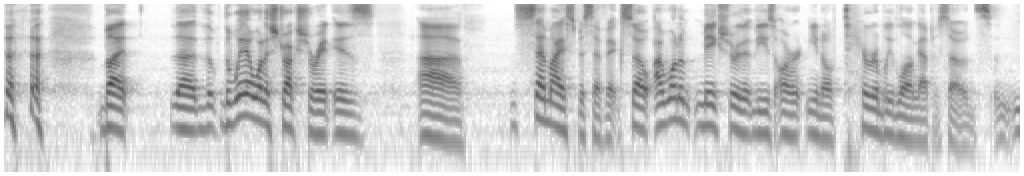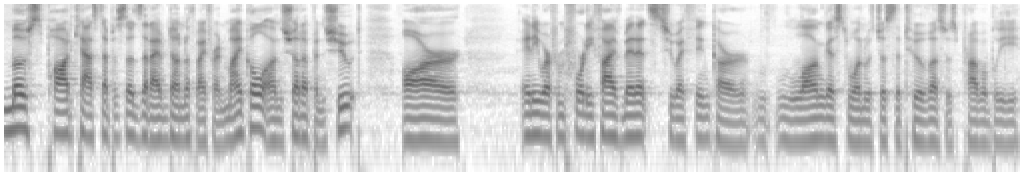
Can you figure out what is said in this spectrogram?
but the, the the way I want to structure it is uh semi specific. So I want to make sure that these aren't, you know, terribly long episodes. Most podcast episodes that I've done with my friend Michael on Shut Up and Shoot are anywhere from 45 minutes to I think our longest one with just the two of us was probably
